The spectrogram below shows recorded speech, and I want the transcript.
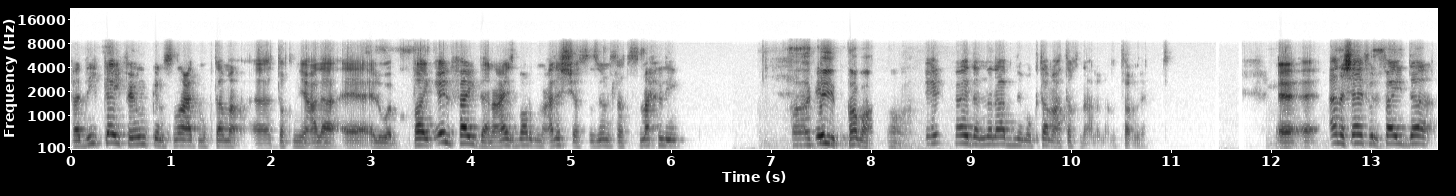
فدي كيف يمكن صناعة مجتمع تقني على الويب. طيب إيه الفايدة؟ أنا عايز برضه معلش يا أستاذ يونس لو تسمح لي. أكيد طبعا طبعا. إيه الفايدة إن أنا أبني مجتمع تقني على الإنترنت؟ أنا شايف الفايدة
